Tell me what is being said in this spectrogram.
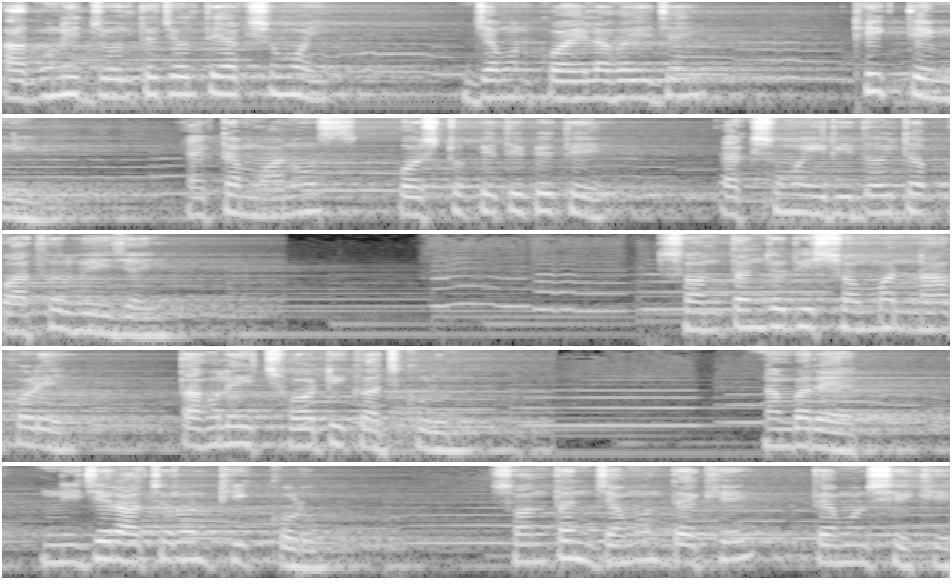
আগুনে জ্বলতে জ্বলতে একসময় যেমন কয়লা হয়ে যায়, ঠিক তেমনি একটা মানুষ কষ্ট পেতে পেতে একসময় হৃদয়টা পাথর হয়ে যায়। সন্তান যদি সম্মান না করে, তাহলে এই ছটি কাজ করুন। নাম্বার এক নিজের আচরণ ঠিক করো। সন্তান যেমন দেখে, তেমন শেখে।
